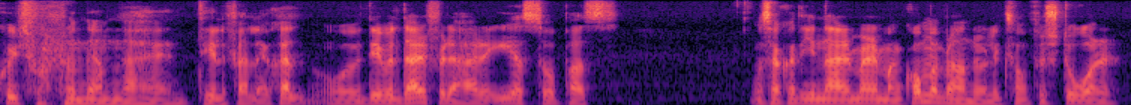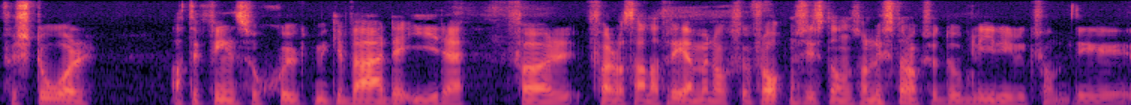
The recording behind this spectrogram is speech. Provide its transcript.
sjukt svårt att nämna ett tillfälle själv. Och det är väl därför det här är så pass... Och särskilt ju närmare man kommer varandra och liksom förstår, förstår att det finns så sjukt mycket värde i det för, för oss alla tre, men också förhoppningsvis de som lyssnar också. Då blir det ju liksom, det,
